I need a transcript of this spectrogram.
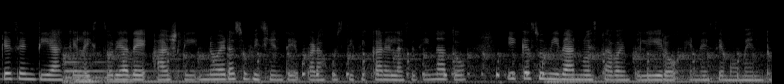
que sentía que la historia de Ashley no era suficiente para justificar el asesinato y que su vida no estaba en peligro en ese momento.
